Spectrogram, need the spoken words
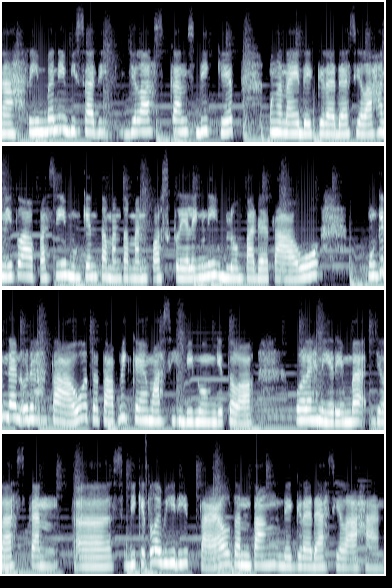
Nah, Rimba nih bisa dijelaskan sedikit mengenai degradasi lahan itu apa sih? Mungkin teman-teman pos keliling nih belum pada tahu, mungkin dan udah tahu, tetapi kayak masih bingung gitu loh. Boleh nih Rimba jelaskan uh, sedikit lebih detail tentang degradasi lahan.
